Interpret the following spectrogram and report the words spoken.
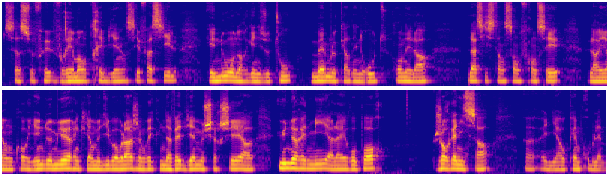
Ça se fait vraiment très bien, c'est facile. Et nous, on organise tout, même le carnet de route. On est là. L'assistance en français. Là, il y a encore, il y a une demi-heure, un client me dit, bah voilà, j'aimerais qu'une navette vienne me chercher à une heure et demie à l'aéroport. J'organise ça. Euh, il n'y a aucun problème.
